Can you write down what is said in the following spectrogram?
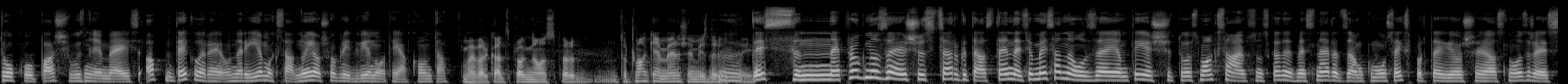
to, ko paši uzņēmējs deklarē un arī iemaksā, nu jau šobrīd vienotajā kontā. Vai var kādas prognozes par turpmākajiem mēnešiem izdarīt? Arī? Es neprognozēšu, es ceru, ka tās tendences, jo mēs analizējam tieši tos maksājumus un skatāmies, mēs neredzam, ka mūsu eksportējošajās nozarēs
